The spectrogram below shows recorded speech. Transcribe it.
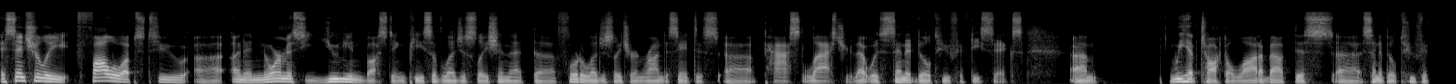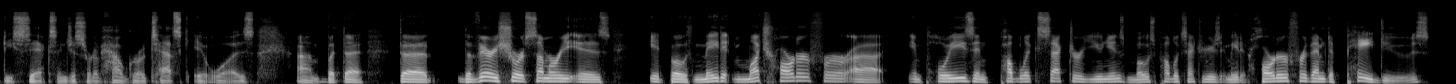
essentially follow-ups to uh, an enormous union busting piece of legislation that the Florida legislature and Ron DeSantis uh, passed last year. That was Senate Bill 256. Um, we have talked a lot about this uh, Senate Bill 256 and just sort of how grotesque it was. Um, but the the the very short summary is it both made it much harder for uh, employees in public sector unions, most public sector unions, it made it harder for them to pay dues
